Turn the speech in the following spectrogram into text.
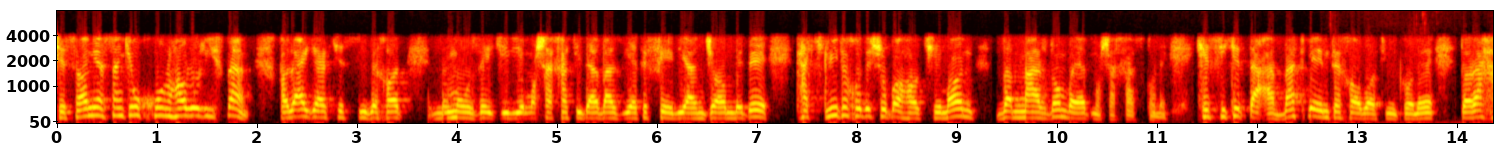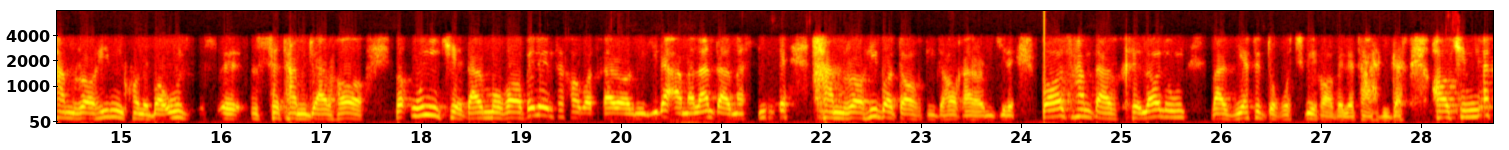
کسانی هستن که اون خونها رو ریختن. حالا اگر کسی بخواد موضع گیری مشخصی در وضعیت فعلی انجام بده تکلیف خودش رو با حاکمان و مردم باید مشخص کنه. کسی که دعوت به انتخابات می‌کنه داره همراهی می‌کنه با اون ستمگرها و اونی که در مقابل انتخابات قرار می‌گیره عملا در مسیر همراهی با داغدیده ها قرار می‌گیره. باز هم در خلال اون وضعیت دو قطبی قابل تحلیل است. حاکمیت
